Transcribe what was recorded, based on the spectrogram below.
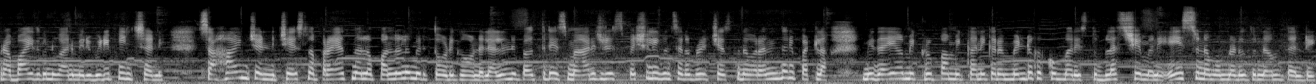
ప్రభా ఇదిగోండి వారిని మీరు విడిపించండి. సహాయం చేయండి. చేసిన ప్రయత్నాల్లో పనులలో మీరు తోడుగా ఉండాలి. అలానే birthdays marriage days special event celebrate చేసుకున్న వారందరి పట్ల మీ దయ మీ కృప మీ కనికరం మెండుక కుమ్మరిస్తూ బ్లెస్ చేయమని ఏస్తున్నామని అడుగుతున్నాం తండ్రి.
